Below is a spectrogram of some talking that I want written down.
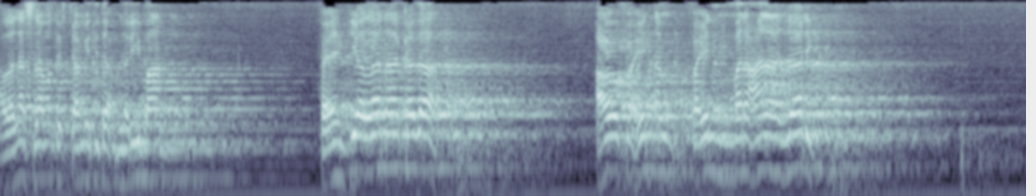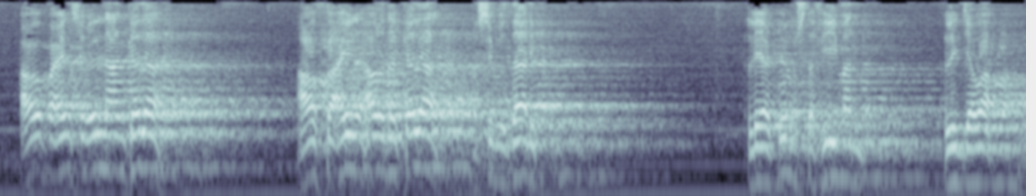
Allah selamat kami tidak menerima fa in lana aw fa in fa in mana'ana dzalik أو فإن سئلنا عن كذا أو فإن أرد كذا وشبه ذلك ليكون مستفيما للجواب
